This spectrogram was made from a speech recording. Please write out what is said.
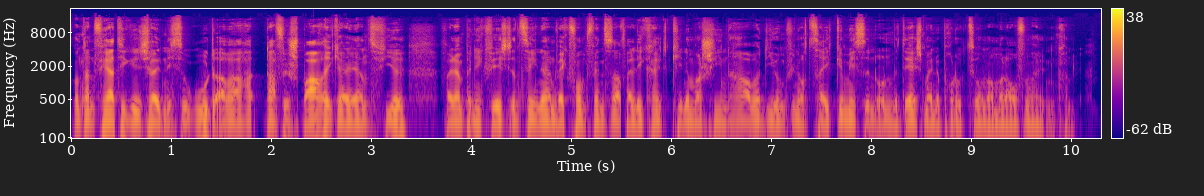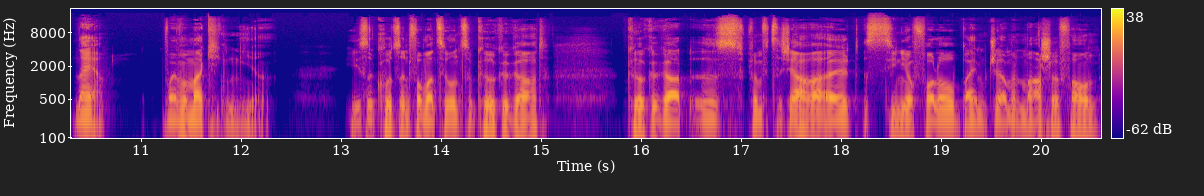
Und dann fertige ich halt nicht so gut, aber dafür spare ich ja ganz viel, weil dann bin ich vielleicht in zehn Jahren weg vom Fenster, weil ich halt keine Maschinen habe, die irgendwie noch zeitgemäß sind und mit der ich meine Produktion nochmal laufen halten kann. Naja, wollen wir mal kicken hier. Hier ist eine kurze Information zu Kierkegaard. Kierkegaard ist 50 Jahre alt, ist Senior Follow beim German Marshall Fund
